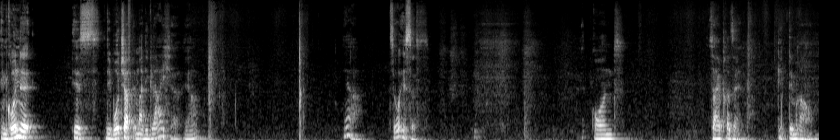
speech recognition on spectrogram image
im Grunde ist die Botschaft immer die gleiche. Ja, ja so ist es. und sei präsent. Gib dem Raum.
